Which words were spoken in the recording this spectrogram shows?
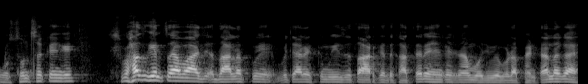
वो सुन सकेंगे। शहबाज गिल साहब आज अदालत में बेचारे कमीज़ उतार के दिखाते रहे हैं कि जनाब मुझे बड़ा फेंटा लगा है।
